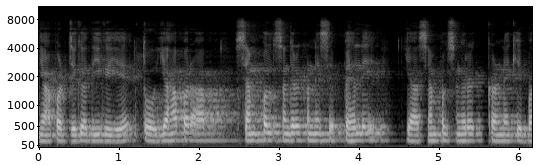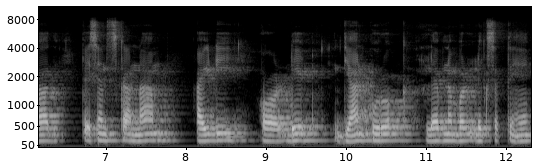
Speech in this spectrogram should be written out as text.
यहाँ पर जगह दी गई है। तो यहाँ पर आप सैंपल संग्रह करने से पहले या सैंपल संग्रह करने के बाद पेशेंट्स का नाम, आईडी और डेट ध्यानपूर्वक लैब नंबर लिख सकते हैं,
